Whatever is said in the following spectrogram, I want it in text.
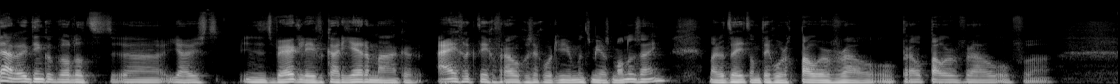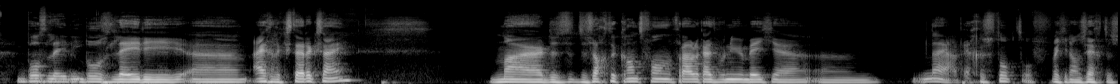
Ja, ik denk ook wel dat eh, juist in het werkleven carrière maken eigenlijk tegen vrouwen gezegd wordt, je moet meer als mannen zijn. Maar dat heet dan tegenwoordig powervrouw of power- powervrouw of eh Boss Lady. boss lady. eh, eigenlijk sterk zijn. Maar de, de zachte kant van vrouwelijkheid wordt nu een beetje ehm, nou ja, weggestopt. Of wat je dan zegt, dus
